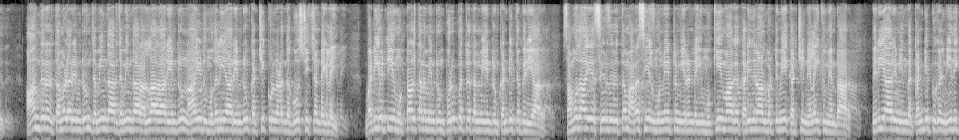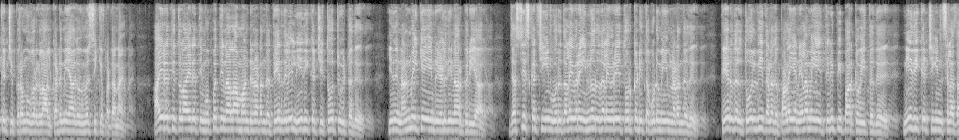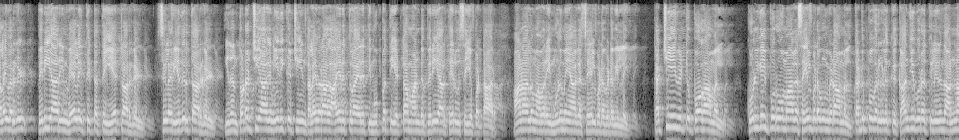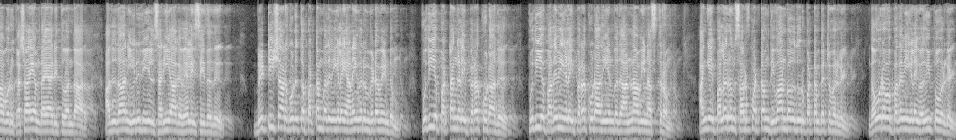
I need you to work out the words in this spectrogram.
ஆந்திரர் தமிழர் என்றும் ஜமீன்தார் ஜமீன்தார் அல்லாதார் என்றும் நாயுடு முதலியார் என்றும் கட்சிக்குள் நடந்த கோஷ்டி சண்டைகளை வடிகட்டிய முட்டாள்தனம் என்றும் பொறுப்பற்ற தன்மை என்றும் கண்டித்த பெரியார். சமுதாய சீர்திருத்தம் அரசியல் முன்னேற்றம் இரண்டையும் முக்கியமாக கருதினால் மட்டுமே கட்சி நிலைக்கும் என்றார். பெரியாரின் இந்த கண்டிப்புகள் நீதிக்கட்சி பிரமுகர்களால் கடுமையாக விமர்சிக்கப்பட்டன. ஆயிரத்தி தொள்ளாயிரத்தி முப்பத்தி நாலாம் ஆண்டு நடந்த தேர்தலில் நீதிக்கட்சி தோற்றுவிட்டது. இது நன்மைக்கே என்று எழுதினார் பெரியார். ஜஸ்டிஸ் கட்சியின் ஒரு தலைவரை இன்னொரு தலைவரே தோற்கடித்த கொடுமையும் நடந்தது. தேர்தல் தோல்வி தனது பழைய நிலைமையை திருப்பி பார்க்க வைத்தது. நீதி கட்சியின் சில தலைவர்கள் பெரியாரின் வேலை திட்டத்தை ஏற்றார்கள். சிலர் எதிர்த்தார்கள். இதன் தொடர்ச்சியாக நீதி கட்சியின் தலைவராக ஆயிரத்தி தொள்ளாயிரத்தி முப்பத்தி எட்டாம் ஆண்டு பெரியார் தேர்வு செய்யப்பட்டார். ஆனாலும் அவரை முழுமையாக செயல்பட விடவில்லை கட்சியை விட்டு போகாமல் கொள்கை பூர்வமாக செயல்படவும் விடாமல் தடுப்பவர்களுக்கு காஞ்சிபுரத்தில் இருந்து அண்ணா ஒரு கஷாயம் தயாரித்து வந்தார். அதுதான் இறுதியில் சரியாக வேலை செய்தது. பிரிட்டிஷார் கொடுத்த பட்டம் பதவிகளை அனைவரும் விட வேண்டும். புதிய பட்டங்களை பெறக்கூடாது. புதிய பதவிகளை பெறக்கூடாது என்பது அண்ணாவின் அஸ்திரம். அங்கே பலரும் சர்பட்டம் திவான் பகதூர் பட்டம் பெற்றவர்கள் கௌரவ பதவிகளை வகிப்பவர்கள்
